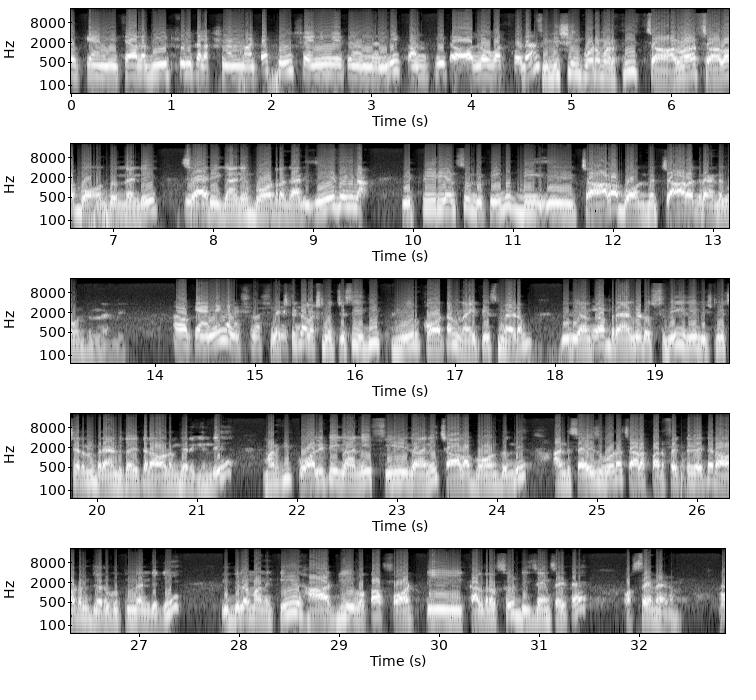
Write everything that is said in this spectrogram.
ఓకే అండి చాలా బ్యూటిఫుల్ కలెక్షన్ అన్నమాట. ఫుల్ షైనింగ్ అయితే ఉందండి కంప్లీట్ ఆల్ ఓవర్ కూడా. ఫినిషింగ్ కూడా మనకి చాలా చాలా బాగుంటుందండి. శారీ గానీ బోర్డర్ గానీ ఏదైనా ఎపీరియన్స్ లుకింగ్ చాలా బాగుంటుంది చాలా గ్రాండ్గా ఉంటుందండి. ఓకే అండి నెక్స్ట్ కలెక్షన్ వచ్చేసి ఇది ప్యూర్ కాటన్ నైటీస్ మేడం. ఇది అంతా బ్రాండెడ్ వస్తుంది. ఇది విష్ణు చరణ్ బ్రాండ్తో అయితే రావడం జరిగింది. మనకి క్వాలిటీ గానీ ఫీల్ గానీ చాలా బాగుంటుంది. అండ్ సైజ్ కూడా చాలా పర్ఫెక్ట్గా అయితే రావడం జరుగుతుందండి ఇది. ఇందులో మనకి హార్డ్లీ ఒక ఫార్టీ కలర్స్ డిజైన్స్ అయితే వస్తాయి మేడం.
